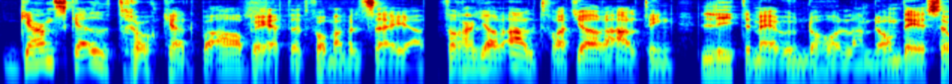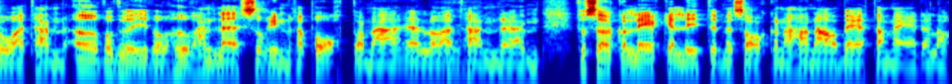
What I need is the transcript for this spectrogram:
ganska uttråkad på arbetet får man väl säga. För han gör allt för att göra allting lite mer underhållande. Om det är så att han överdriver hur han läser in rapporterna eller att mm. han um, försöker leka lite med sakerna han arbetar med eller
